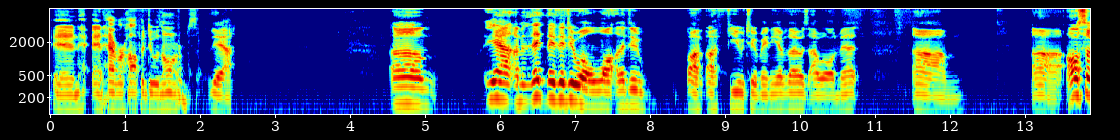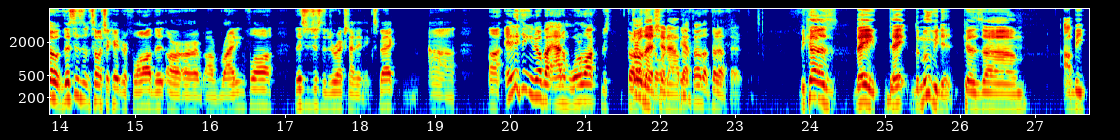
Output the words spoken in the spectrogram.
and and have her hop into his arms. Yeah. Um, yeah. I mean, they they, they do a lot. They do a, a few too many of those. I will admit. Um. Uh, also, this isn't so much a character flaw that, or, or a writing flaw. This is just a direction I didn't expect. Uh, uh, anything you know about Adam Warlock, just throw, Throw out that shit out Yeah, there. throw that, throw that out there. because they they the movie did because um I'll be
